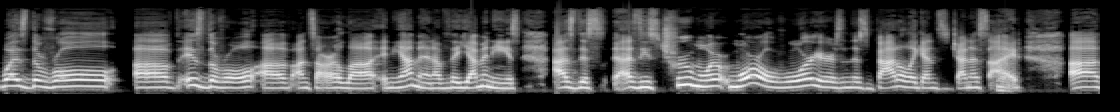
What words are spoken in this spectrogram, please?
was the role of is the role of Ansar Allah in Yemen of the Yemenis as this as these true mor- moral warriors in this battle against genocide. Yeah. Uh,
